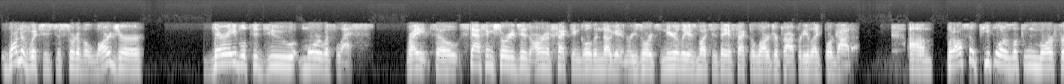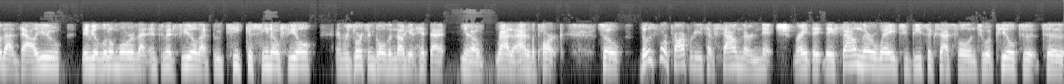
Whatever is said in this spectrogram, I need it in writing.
one of which is just sort of a larger they're able to do more with less right so staffing shortages aren't affecting golden nugget and resorts nearly as much as they affect a larger property like borgata um, but also, people are looking more for that value, maybe a little more of that intimate feel, that boutique casino feel. And Resorts and Golden Nugget hit that, you know, right out of the park. So those four properties have found their niche, right? They they found their way to be successful and to appeal to to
